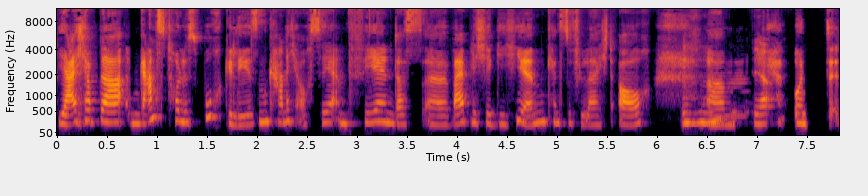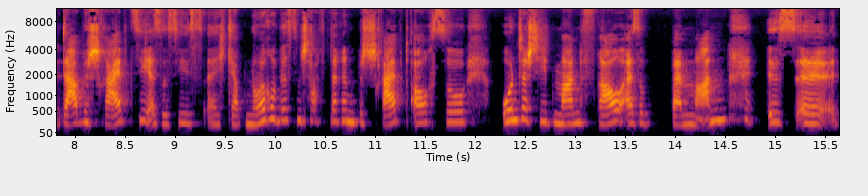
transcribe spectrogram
Ja, ich habe da ein ganz tolles Buch gelesen, kann ich auch sehr empfehlen, das äh, weibliche Gehirn, kennst du vielleicht auch. Ähm, ja. Und da beschreibt sie, also sie ist, ich glaube, Neurowissenschaftlerin, beschreibt auch so Unterschied Mann-Frau. Also beim Mann ist äh,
